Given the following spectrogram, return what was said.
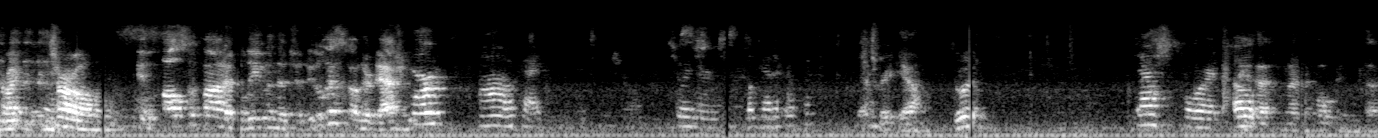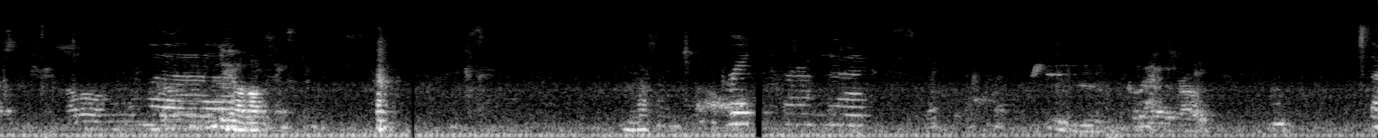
right? Charles, It's also found, I believe, in the to-do list on their dashboard. Ah, okay. Should we just look at it real quick? That's great, yeah. Do it. Dashboard, Say oh. that, and I'm hoping that's the case. you have a Uh, lot of things to do. Great project. I was wrong. So,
